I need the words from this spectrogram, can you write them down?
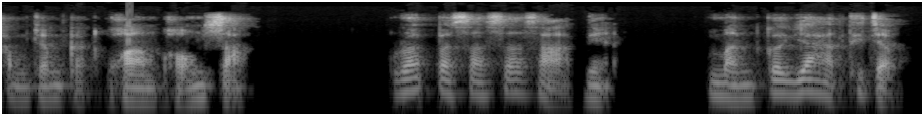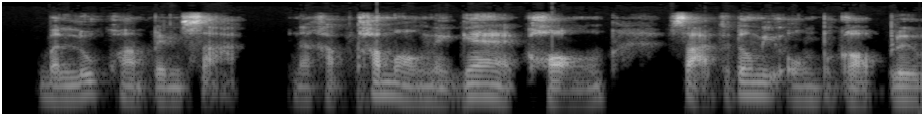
คำจำกัดความของศัพท์ รัฐประศาสนศาสตร์เนี่ยมันก็ยากที่จะบรรลุความเป็นศาสตร์นะครับถ้ามองในแง่ของศาสตร์จะต้องมีองค์ประกอบหรือ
